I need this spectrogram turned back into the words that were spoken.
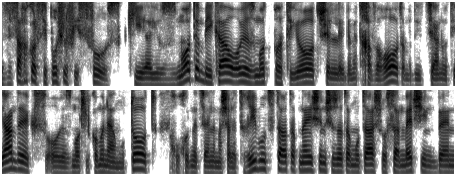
זה סך הכל סיפור של פספוס, כי היוזמות הן בעיקר או יוזמות פרטיות של באמת חברות, ציינו את ינדקס, או יוזמות של כל מיני עמותות, אנחנו יכולים לציין למשל את Reboot Startup Nation, שזאת עמותה שעושה matching בין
